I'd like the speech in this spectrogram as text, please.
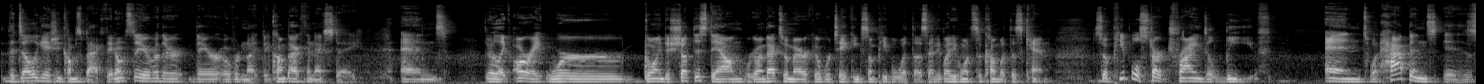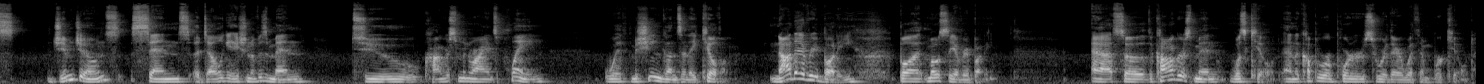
the delegation comes back. They don't stay over there there overnight. They come back the next day, and they're like, "All right, we're going to shut this down. We're going back to America. We're taking some people with us. Anybody who wants to come with us can." So people start trying to leave, and what happens is Jim Jones sends a delegation of his men to Congressman Ryan's plane with machine guns, and they kill them. Not everybody, but mostly everybody. Uh, so the congressman was killed, and a couple reporters who were there with him were killed.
